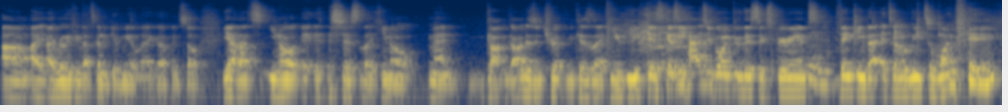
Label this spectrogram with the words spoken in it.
um, I, I really think that's going to give me a leg up. And so yeah that's you know it, it- it's just like you know man god god is a trip because like you you because he has you going through this experience Hmm. thinking that it's going to lead to one thing.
